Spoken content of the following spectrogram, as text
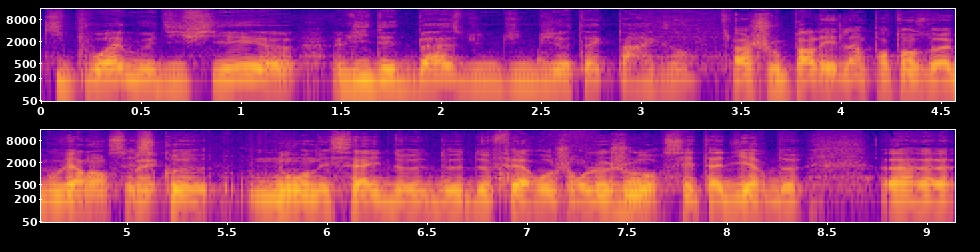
qui pourraient modifier euh, l'idée de base d'une bibliothèque, par exemple? Alors, je vous parlais de l'importance de la gouvernance, c'est ce que nous, on essaye de, de, faire au jour le jour, c'est-à-dire de euh,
